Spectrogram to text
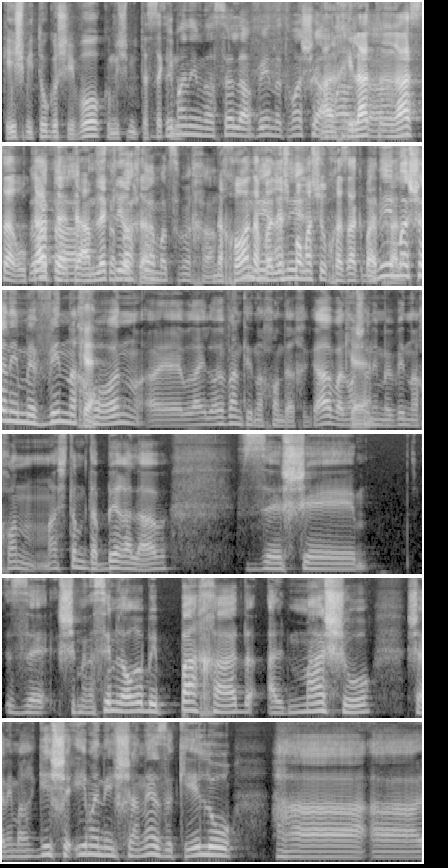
כאיש מיתוג או שיווק, או מי שמתעסק אז אם עם... אני מנסה להבין את מה שאמרת... האכילת רס הארוכה, לא, אתה תאמלק לי הסתבכת אותה. עם עצמך. נכון, אני- אבל יש אני- פה משהו חזק בהתחלה. אני, מה שאני מבין כן. נכון, אה, אולי לא הבנתי נכון דרך אגב, אבל מה כן. שאני מבין נכון, מה שאתה מדבר עליו, זה ש... זה שמנסים לעורר בי פחד על משהו שאני מרגיש שאם אני אשנה זה כאילו ה- ה-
